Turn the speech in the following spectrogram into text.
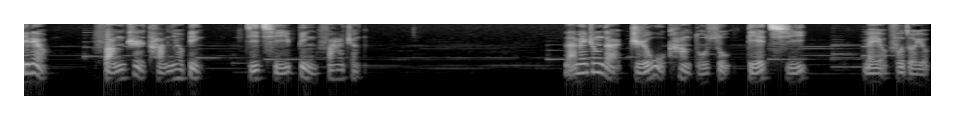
第六，防治糖尿病及其并发症。蓝莓中的植物抗毒素蝶奇没有副作用，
